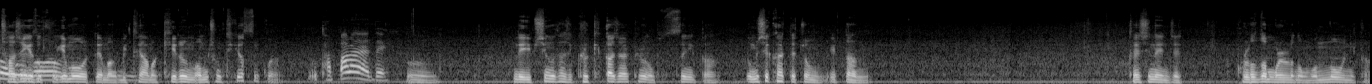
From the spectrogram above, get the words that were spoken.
좌식에서 거 고기 먹을 때 막 밑에 아마 기름 엄청 튀겼을 거야. 다 빨아야 돼. 응. 근데 입식은 사실 그렇게까지 할 필요는 없으니까 음식할 때 좀 일단 대신에 이제 벌러덩벌러덩 못 놓으니까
